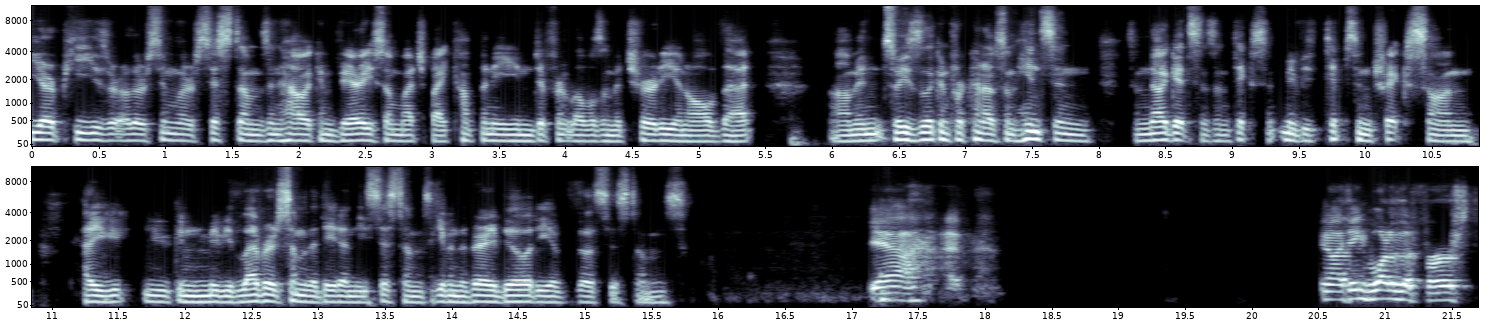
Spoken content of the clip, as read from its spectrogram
ERPs or other similar systems and how it can vary so much by company and different levels of maturity and all of that. Um, and so he's looking for kind of some hints and some nuggets and some tips, maybe tips and tricks on how you, you can maybe leverage some of the data in these systems, given the variability of those systems. Yeah. You know, I think one of the first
